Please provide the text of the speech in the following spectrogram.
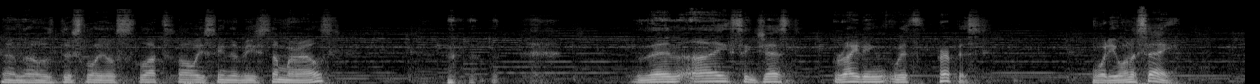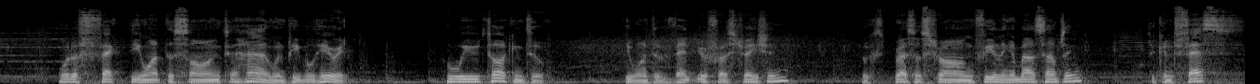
and those disloyal sluts always seem to be somewhere else, then I suggest writing with purpose. What do you want to say? What effect do you want the song to have when people hear it? Who are you talking to? Do you want to vent your frustration? To express a strong feeling about something? To confess?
